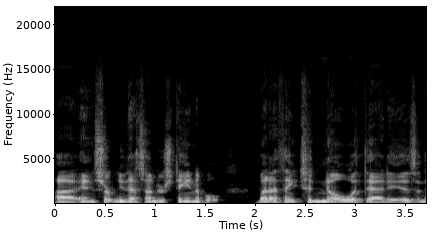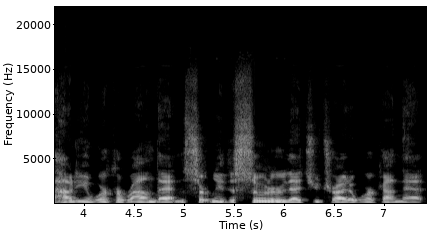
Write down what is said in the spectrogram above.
Uh, and certainly that's understandable. But I think to know what that is and how do you work around that, and certainly the sooner that you try to work on that,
